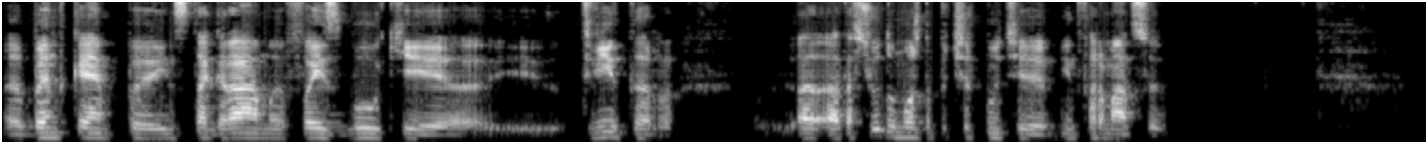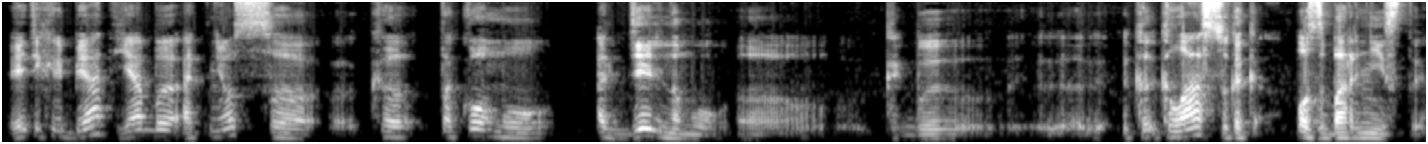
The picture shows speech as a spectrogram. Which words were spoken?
бэндкэмпы, инстаграмы, фейсбуки, твиттер. Отовсюду можно подчеркнуть э, информацию. Этих ребят я бы отнес э, к такому отдельному э, как бы э, к классу, как осборнисты.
